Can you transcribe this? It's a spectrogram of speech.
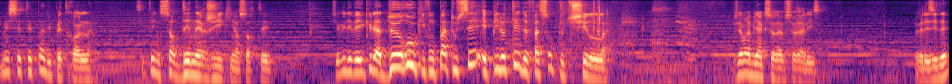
mais c'était pas du pétrole. C'était une sorte d'énergie qui en sortait. J'ai vu des véhicules à deux roues qui font pas tousser et piloter de façon plus chill. J'aimerais bien que ce rêve se réalise. Vous avez des idées?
